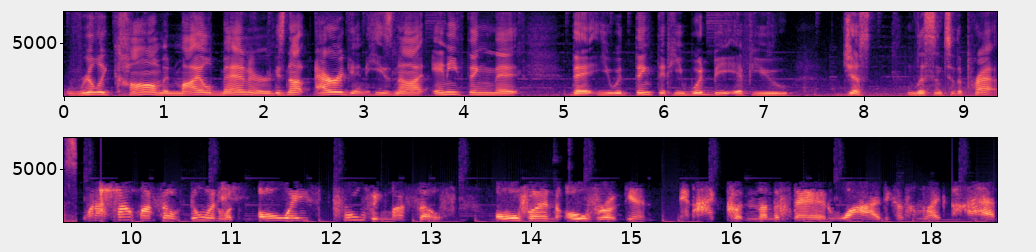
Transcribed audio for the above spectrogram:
really calm and mild mannered. He's not arrogant. He's not anything that that you would think that he would be if you just listen to the press. I found myself doing was always proving myself over and over again. And I couldn't understand why because I'm like, I had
